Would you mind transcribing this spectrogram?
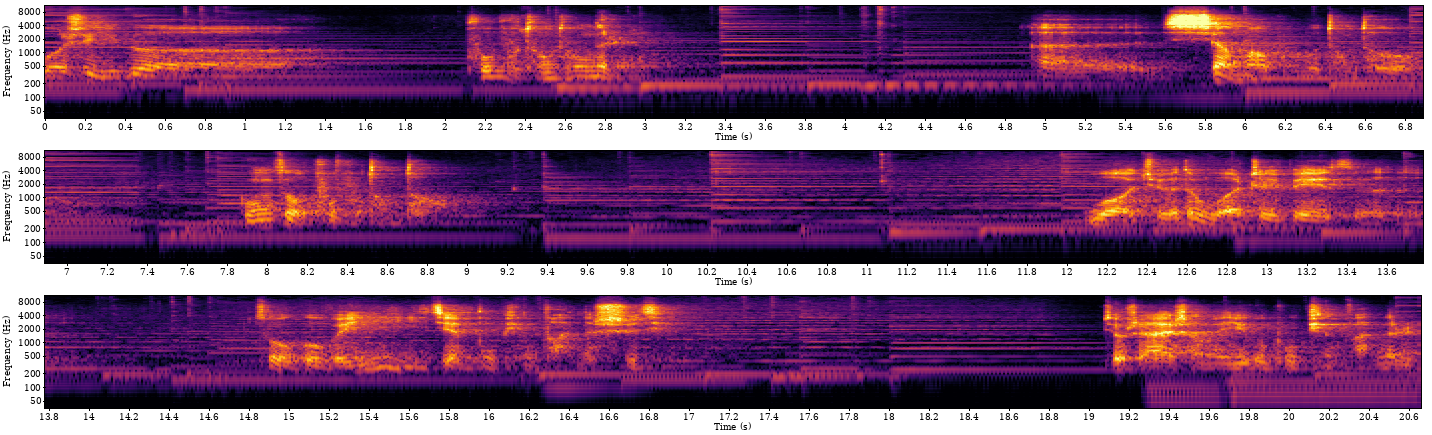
我是一个普普通通的人，呃，相貌普普通通，工作普普通通。我觉得我这辈子做过唯一一件不平凡的事情，就是爱上了一个不平凡的人。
